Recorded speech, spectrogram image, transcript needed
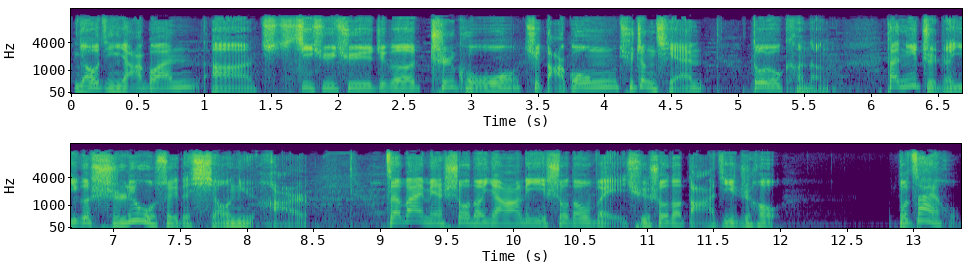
咬紧牙关啊，继续去这个吃苦、去打工、去挣钱都有可能。但你指着一个十六岁的小女孩，在外面受到压力、受到委屈、受到打击之后。不在乎，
